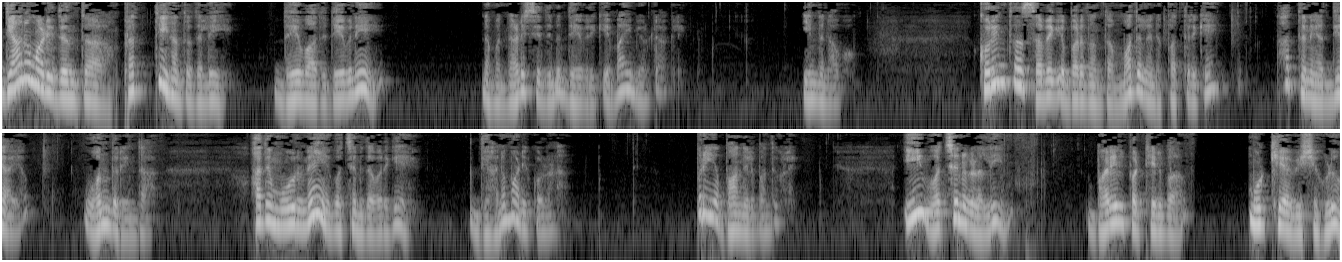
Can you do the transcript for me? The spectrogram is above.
ಧ್ಯಾನ ಮಾಡಿದಂಥ ಪ್ರತಿ ಹಂತದಲ್ಲಿ ದೇವಾದ ದೇವನೇ ನಮ್ಮ ನಡೆಸಿದನು ದೇವರಿಗೆ ಮಹಿಮೆಯುಂಟಾಗಲಿ. ಇಂದು ನಾವು ಕುರಿತ ಸಭೆಗೆ ಬರೆದಂತ ಮೊದಲನೇ ಪತ್ರಿಕೆ, ಹತ್ತನೇ ಅಧ್ಯಾಯ, ಒಂದರಿಂದ ಹದಿಮೂರನೇ ವಚನದವರೆಗೆ ಧ್ಯಾನ ಮಾಡಿಕೊಳ್ಳೋಣ. ಪ್ರಿಯ ಬಾಂಧವ್ಯ ಬಂಧುಗಳೇ, ಈ ವಚನಗಳಲ್ಲಿ ಬರೆಯಲ್ಪಟ್ಟಿರುವ ಮುಖ್ಯ ವಿಷಯಗಳು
